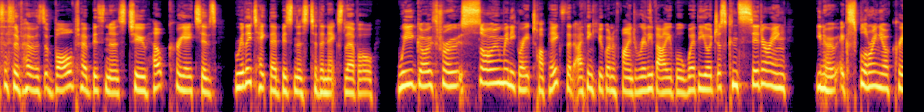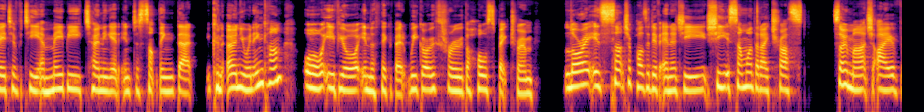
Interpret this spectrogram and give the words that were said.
sort of has evolved her business to help creatives really take their business to the next level. We go through so many great topics that I think you're going to find really valuable, whether you're just considering, you know, exploring your creativity and maybe turning it into something that can earn you an income, or if you're in the thick of it. We go through the whole spectrum. Laura is such a positive energy. She is someone that I trust so much. I've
